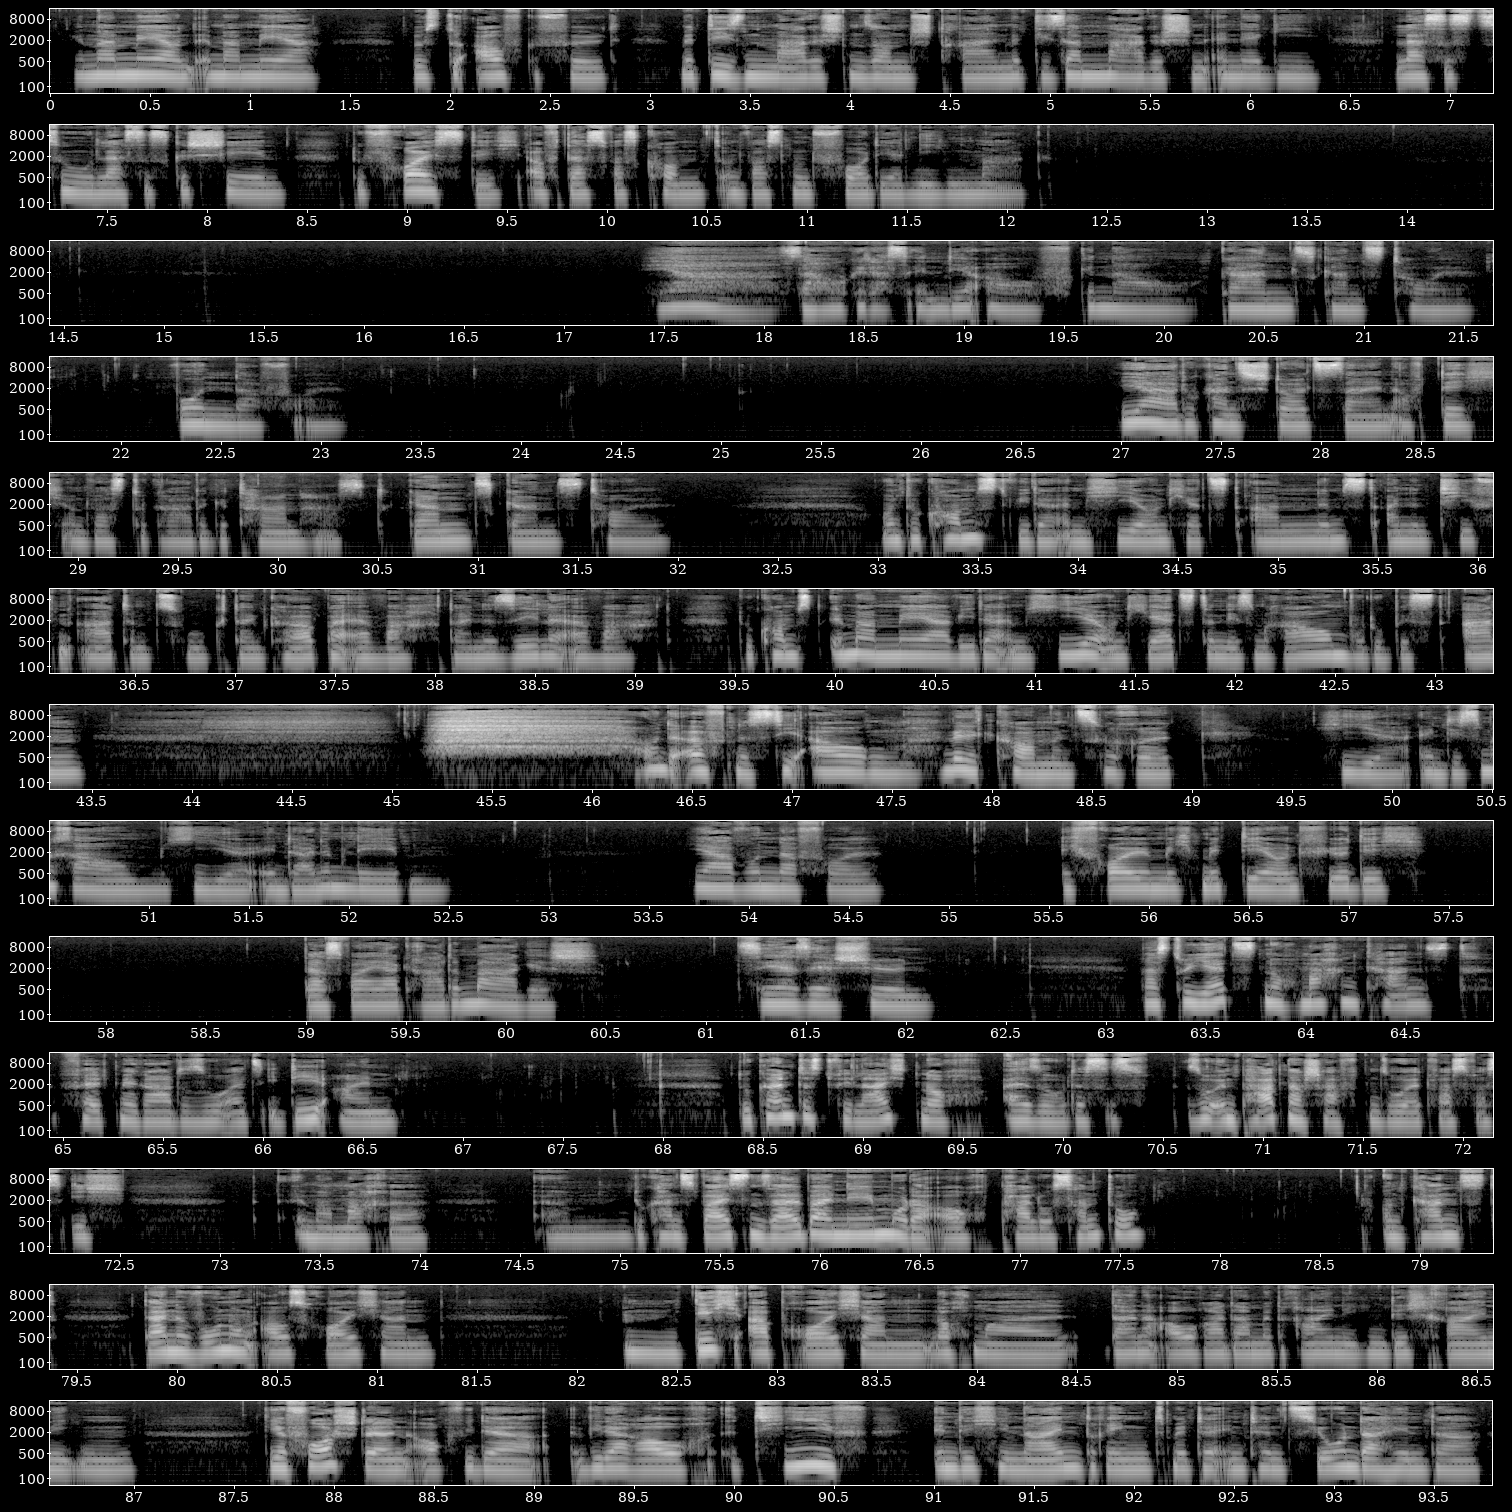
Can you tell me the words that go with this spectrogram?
Immer mehr und immer mehr wirst du aufgefüllt mit diesen magischen Sonnenstrahlen, mit dieser magischen Energie. Lass es zu, lass es geschehen. Du freust dich auf das, was kommt und was nun vor dir liegen mag. Ja, sauge das in dir auf. Genau, ganz, ganz toll. Wundervoll. Ja, du kannst stolz sein auf dich und was du gerade getan hast. Ganz, ganz toll. Und du kommst wieder im Hier und Jetzt an, nimmst einen tiefen Atemzug, dein Körper erwacht, deine Seele erwacht. Du kommst immer mehr wieder im Hier und Jetzt, in diesem Raum, wo du bist, an und öffnest die Augen. Willkommen zurück, hier in diesem Raum, hier in deinem Leben. Ja, wundervoll. Ich freue mich mit dir und für dich. Das war ja gerade magisch. Sehr, sehr schön. Was du jetzt noch machen kannst, fällt mir gerade so als Idee ein. Du könntest vielleicht noch, also das ist so in Partnerschaften so etwas, was ich immer mache. Ähm, du kannst weißen Salbei nehmen oder auch Palo Santo und kannst deine Wohnung ausräuchern, dich abräuchern, nochmal deine Aura damit reinigen, dich reinigen, dir vorstellen auch, wie der, wie der Rauch tief in dich hineindringt mit der Intention dahinter,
